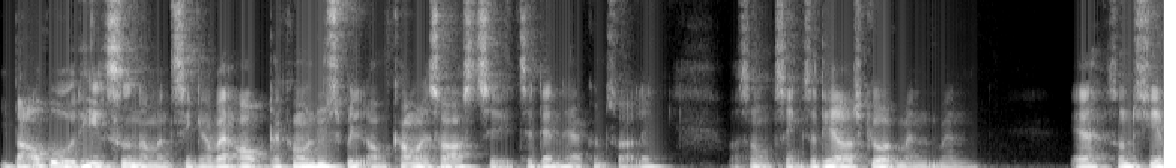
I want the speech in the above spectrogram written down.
i baghovedet hele tiden, når man tænker, hvad, oh, der kommer et nyt spil, om kommer det så også til, til den her konsol, ikke? Og sådan nogle ting. Så det har også gjort, at man, man ja, som du siger,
